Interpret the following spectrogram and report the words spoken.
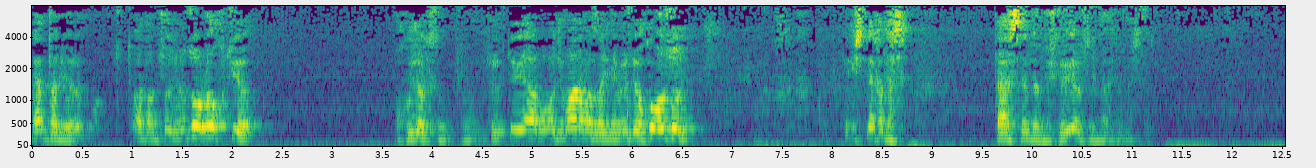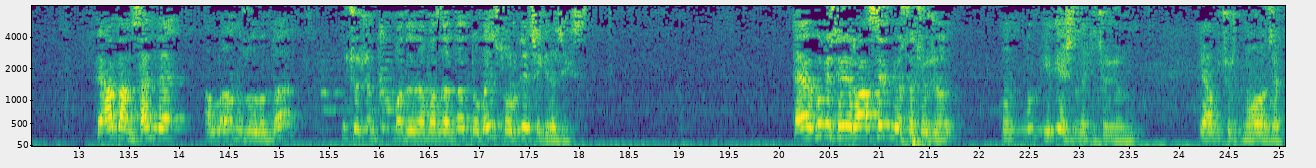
Ben tanıyorum. Adam çocuğunu zorla okutuyor. Okuyacaksın. Çocuk diyor ya baba cuma namazına gidemiyoruz. Oku olsun. İş ne kadar tersine dönmüş görüyor musunuz arkadaşlar? Ve adam sen de Allah'ın huzurunda bu çocuğun kılmadığı namazlardan dolayı sorguya çekileceksin. Eğer bugün seni rahatsız etmiyorsa çocuğun, bu 7 yaşındaki çocuğun, ya bu çocuk ne olacak?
